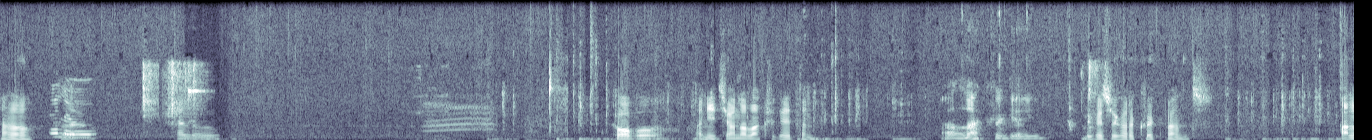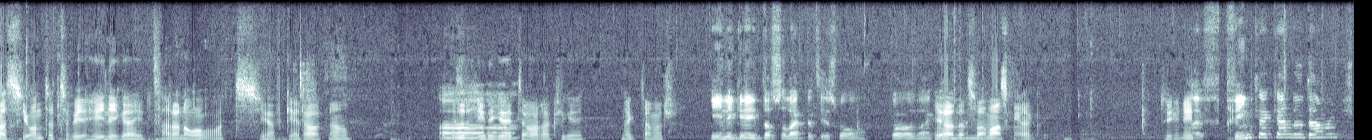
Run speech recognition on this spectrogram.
Hello? Hello. Hello. Corvo, I need you on the Alacrigate then. A lacquer gate. Because you got a quick band. Unless you want it to be a Healy gate. I don't know what you have geared out now. Is it a Healy Uh, gate or a Alacrigate? Like damage? Healy gate does alacrity as well, but I can... Yeah, that's what I'm asking. Like, do you need? I think I can do damage.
